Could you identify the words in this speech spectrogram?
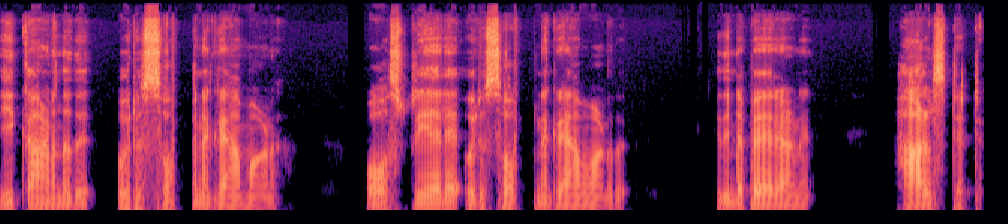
ഈ കാണുന്നത് ഒരു സ്വപ്ന ഗ്രാമമാണ്. ഓസ്ട്രിയയിലെ ഒരു സ്വപ്ന ഗ്രാമമാണിത്. ഇതിന്റെ പേരാണ് ഹാൾസ്റ്റെറ്റ്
